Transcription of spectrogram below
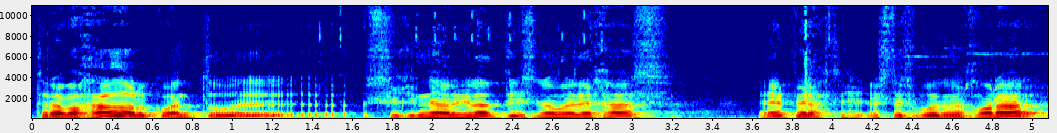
Trabajador, ¿cuánto? Eh, asignar gratis, no me dejas. Eh, espera, este, este se puede mejorar.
